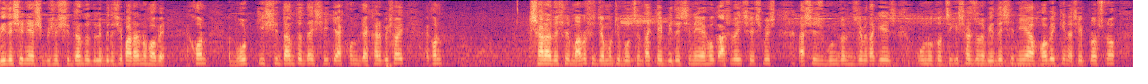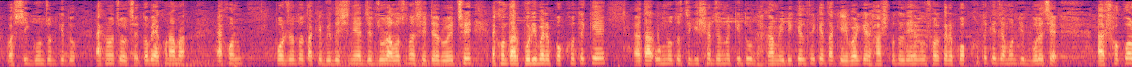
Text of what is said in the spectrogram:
বিদেশে নিয়ে বিশেষ সিদ্ধান্ত দিলে বিদেশে পাঠানো হবে। এখন ভোট কি সিদ্ধান্ত দেয় সেইটা এখন দেখার বিষয়। এখন সারা দেশের মানুষ যেমনটি বলছেন, তাকে বিদেশে নিয়ে হোক আসলে শেষমেশ শেষ গুঞ্জন হিসেবে তাকে উন্নত চিকিৎসার জন্য বিদেশে নেওয়া হবে কিনা সেই প্রশ্ন বা সেই গুঞ্জন কিন্তু এখনও চলছে। তবে এখন আমরা, এখন পর্যন্ত তাকে বিদেশে নেওয়ার যে জোর আলোচনা সেটা রয়েছে। এখন তার পরিবারের পক্ষ থেকে তার উন্নত চিকিৎসার জন্য কিন্তু ঢাকা মেডিকেল থেকে তাকে এবারকের হাসপাতাল এবং সরকারের পক্ষ থেকে যেমনটি বলেছে সকল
